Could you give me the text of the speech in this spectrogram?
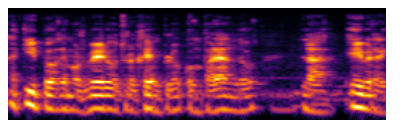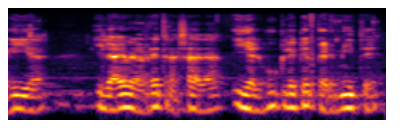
Aquí podemos ver otro ejemplo comparando la hebra guía y la hebra retrasada y el bucle que permite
